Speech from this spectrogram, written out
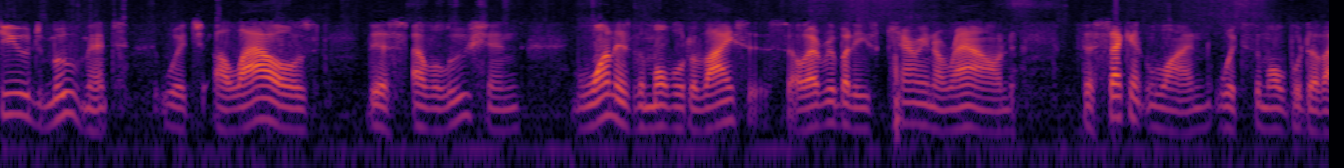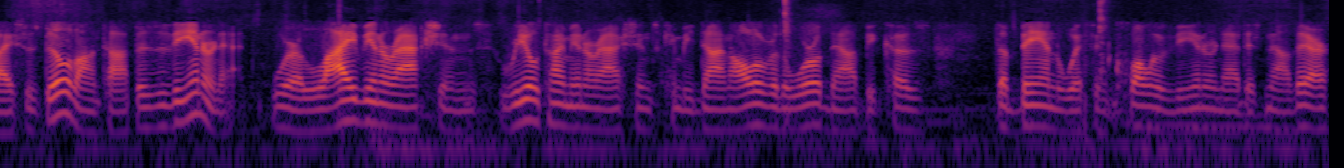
huge movement which allows this evolution one is the mobile devices. So, everybody's carrying around the second one, which the mobile devices build on top, is the internet, where live interactions, real time interactions, can be done all over the world now because the bandwidth and quality of the internet is now there.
